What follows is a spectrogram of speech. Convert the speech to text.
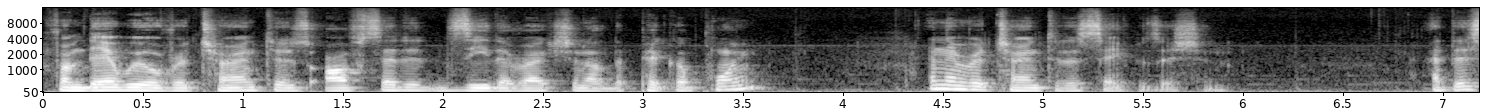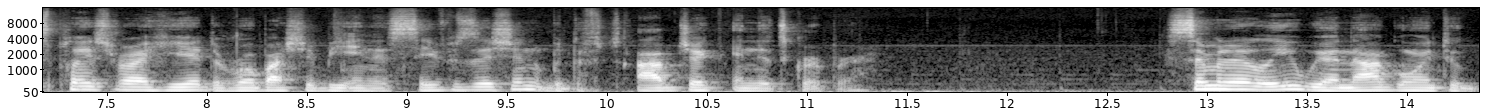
From there we will return to its offsetted Z direction of the pickup point and then return to the safe position. At this place right here, the robot should be in its safe position with the object in its gripper. Similarly, we are now going to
